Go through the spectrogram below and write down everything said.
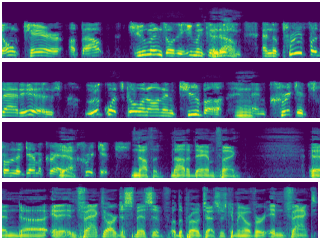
don't care about humans or the human condition. And the proof of that is look what's going on in Cuba Mm. and crickets from the Democrats. Yeah. Crickets. Nothing. Not a damn thing. And, uh, and in fact, are dismissive of the protesters coming over. In fact,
